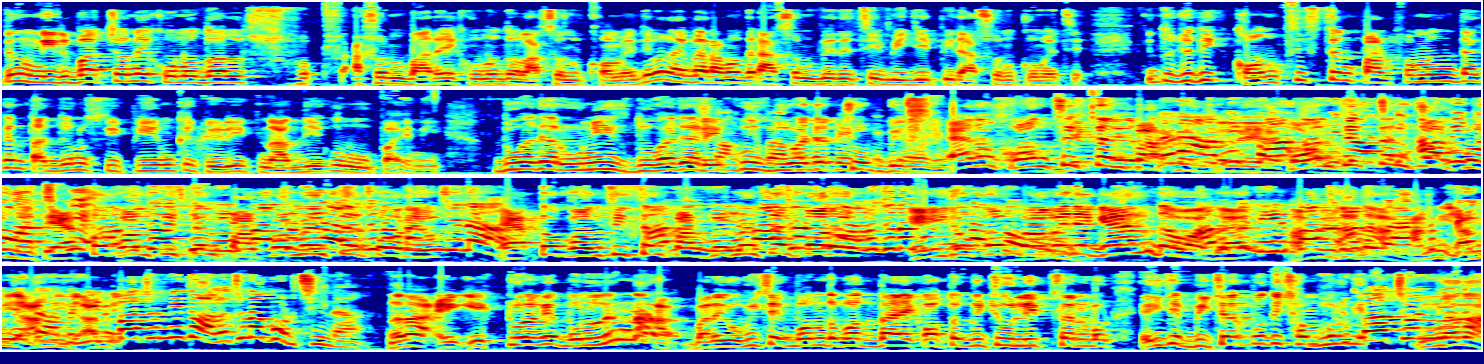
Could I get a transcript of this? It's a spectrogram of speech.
দেখুন নির্বাচনে কোনো দল আসন বাড়ে কোনো দল আসন কমে। যেমন এবার আমাদের আসন বেড়েছে বিজেপির আসন কমেছে। কিন্তু যদি কনসিস্টেন্ট পারফরমেন্স দেখেন তার জন্য সিপিএম কে ক্রেডিট না দিয়ে কোনো উপায় নেই। দু হাজার উনিশ দু হাজার একুশ দু হাজার চব্বিশ একদম কনসিস্টেন্ট পারফরমেন্স কনসিস্টেন্ট পারফরমেন্স এত কনসিস্টেন্ট পারফরমেন্সের পরেও এত কনসিস্টেন্ট পারফরমেন্সের পরেও এইরকম ভাবে যে জ্ঞান দেওয়া যায় আমি। আমি আমি নির্বাচন নিয়ে তো আলোচনা করছি না। না না একটু আগে বললেন না? মানে অভিষেক বন্দ্যোপাধ্যায় কত কিছু এই যে বিচারপতি সম্পর্কে না না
